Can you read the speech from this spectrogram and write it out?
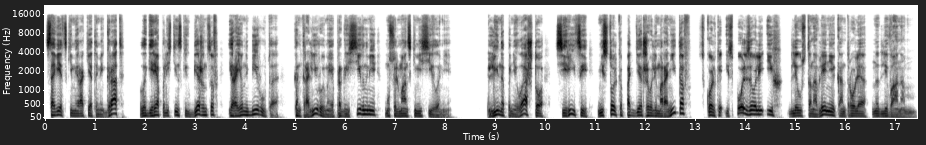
советскими ракетами «Град» лагеря палестинских беженцев и районы Бейрута, контролируемые прогрессивными мусульманскими силами. Лина поняла, что сирийцы не столько поддерживали маронитов, сколько использовали их для установления контроля над Ливаном.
